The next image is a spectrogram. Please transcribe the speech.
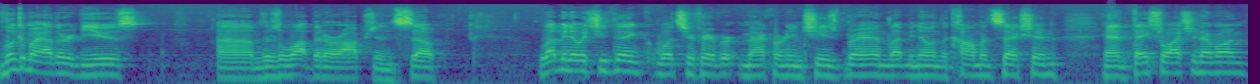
look at my other reviews. Um, there's a lot better options. So let me know what you think. What's your favorite macaroni and cheese brand? Let me know in the comment section. And thanks for watching, everyone.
